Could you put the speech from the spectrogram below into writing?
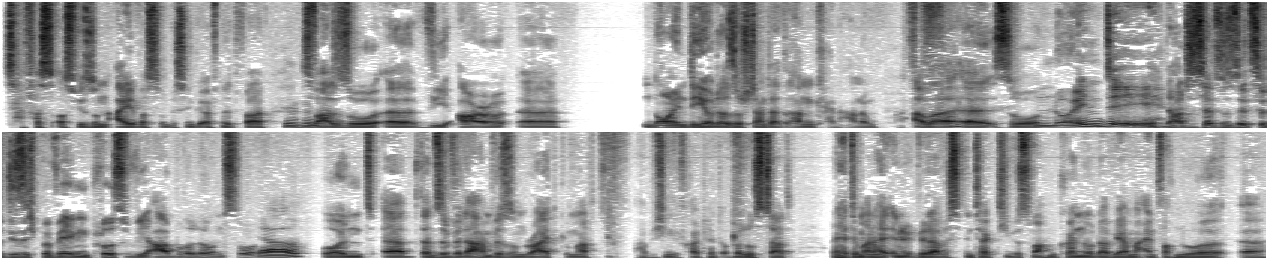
sah fast aus wie so ein Ei, was so ein bisschen geöffnet war. Es war so äh, VR äh, 9D oder so stand da dran, keine Ahnung. Aber äh, so, 9D. da hattest halt so Sitze, die sich bewegen, plus VR-Brille und so. Ja. Und äh, dann sind wir da, haben wir so einen Ride gemacht. Habe ich ihn gefragt, halt, ob er Lust hat. Und dann hätte man halt entweder was Interaktives machen können oder wir haben einfach nur äh,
